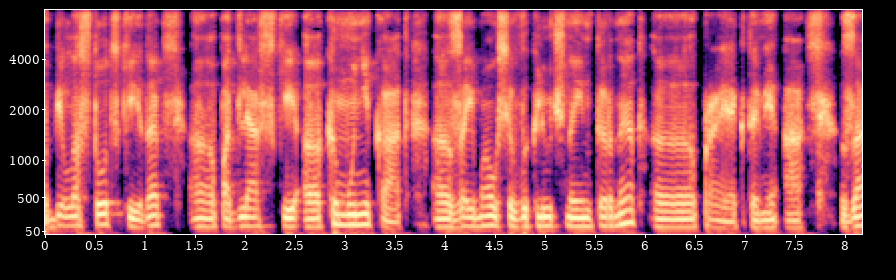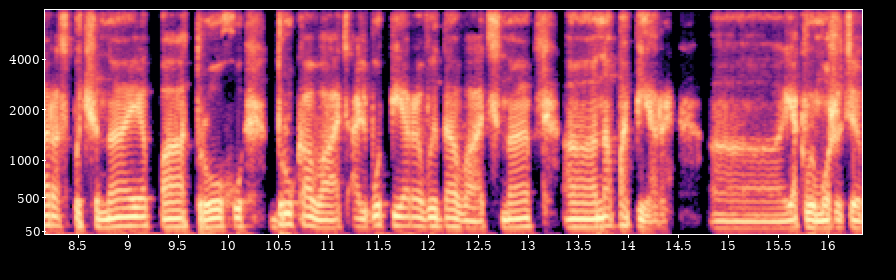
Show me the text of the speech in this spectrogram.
беластоцкі да падляжскі камунікат займаўся выключна інтэрнэт проектамі а зараз пачынае патроху друкаваць альбо перавыдаваць на на паперы. Як вы можете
